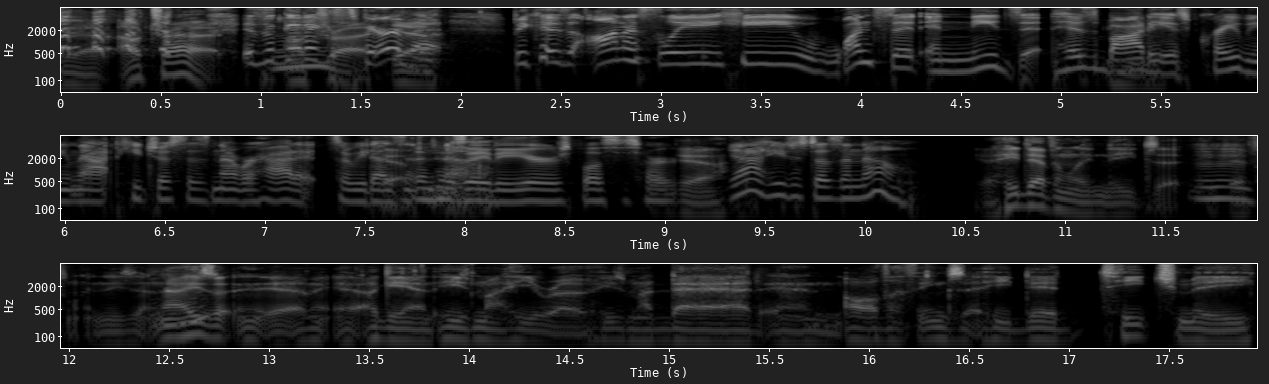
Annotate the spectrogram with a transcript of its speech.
Yeah. I'll try it. It's a good I'll try it, experiment because honestly, he wants it and needs it. His body is craving that. He just has never had it. So he doesn't in his 80 years, bless his heart. Yeah. Yeah, he just doesn't know. Yeah, he definitely needs it. Mm-hmm. He definitely needs it. Now he's yeah, I mean, again, he's my hero. He's my dad, and all the things that he did teach me.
